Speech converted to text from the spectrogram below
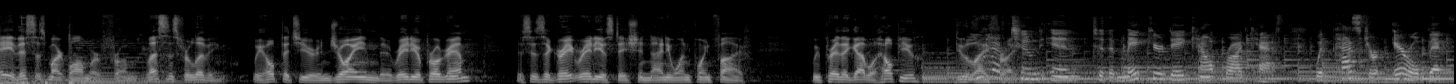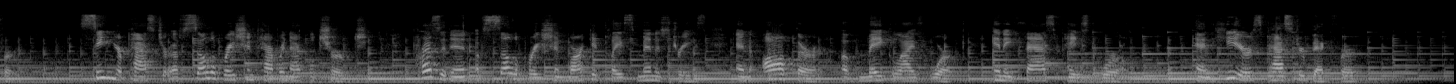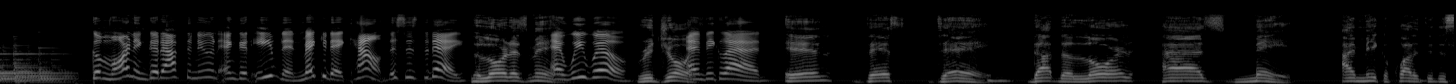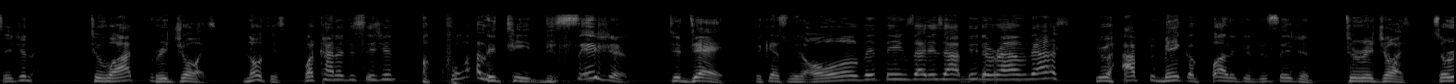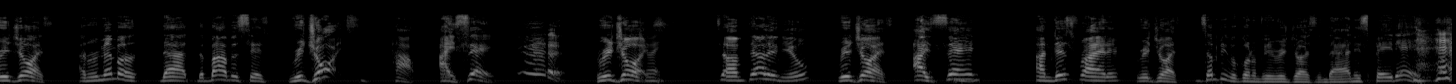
Hey, this is Mark Balmer from Lessons for Living. We hope that you're enjoying the radio program. This is a great radio station, 91.5. We pray that God will help you do You life have right. tuned in to the Make Your Day Count broadcast with Pastor Errol Beckford, Senior Pastor of Celebration Tabernacle Church, President of Celebration Marketplace Ministries, and author of Make Life Work in a Fast Paced World. And here's Pastor Beckford. Good morning, good afternoon, and good evening. Make your day count. This is the day. The Lord has made. And we will rejoice and be glad. in this day that the Lord has made. I make a quality decision to what? Rejoice. Notice what kind of decision? A quality decision today. Because with all the things that is happening around us, you have to make a quality decision to rejoice. So rejoice. And remember that the Bible says, rejoice. How? I say, rejoice. Rejoice. So I'm telling you, rejoice. I say on this Friday, rejoice. Some people are going to be rejoicing that, and it's payday.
